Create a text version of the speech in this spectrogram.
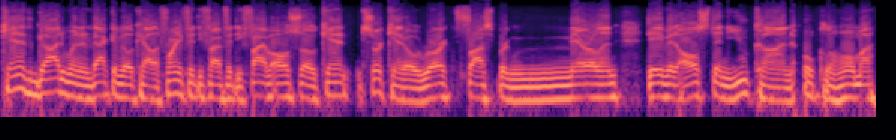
Kenneth Godwin in Vacaville, California, 5555. Also, Kent, Sir Kent O'Rourke, Frostburg, Maryland. David Alston, Yukon, Oklahoma.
